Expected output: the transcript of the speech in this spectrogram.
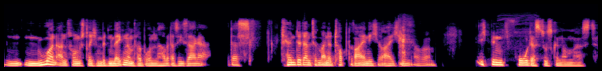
nur in Anführungsstrichen mit Magnum verbunden habe, dass ich sage, das könnte dann für meine Top 3 nicht reichen, aber ich bin froh, dass du es genommen hast.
